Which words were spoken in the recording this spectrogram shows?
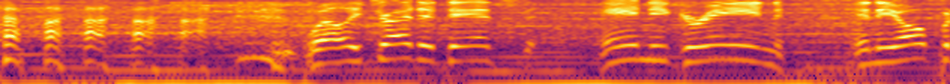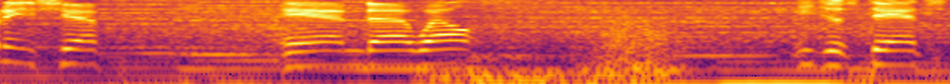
Well, he tried to dance Andy Greene in the opening shift, and uh, well, he just danced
